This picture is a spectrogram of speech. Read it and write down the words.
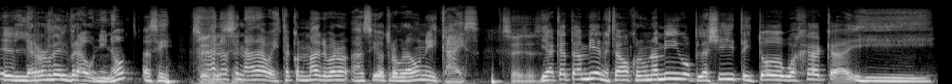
el error del brownie, ¿no? Así. Sí, ah, no hace nada, güey, está con madre, bueno, así otro brownie y caes. Y acá también estábamos con un amigo, playita y todo, Oaxaca, y,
